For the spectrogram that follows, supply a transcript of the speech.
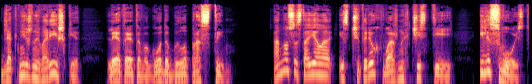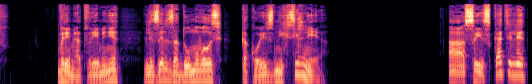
Для книжной воришки лето этого года было простым. Оно состояло из четырех важных частей или свойств. Время от времени Лизель задумывалась, какой из них сильнее а соискатели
